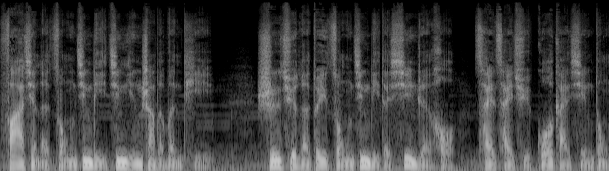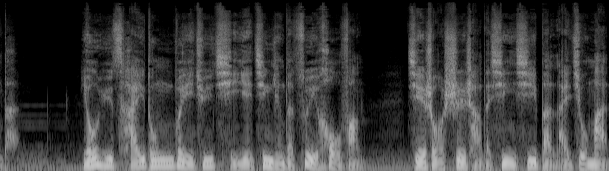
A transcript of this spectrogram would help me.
发现了总经理经营上的问题，失去了对总经理的信任后，才采取果敢行动的。由于财东位居企业经营的最后方，接受市场的信息本来就慢，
